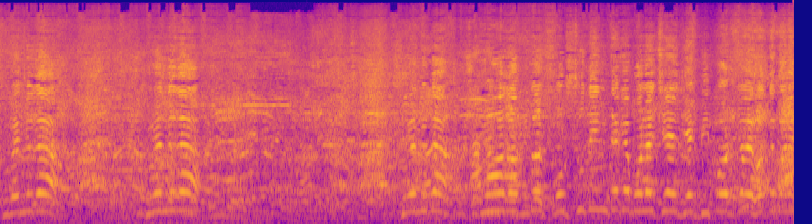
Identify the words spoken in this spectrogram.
শুভেন্দুদা শুভেন্দুদা। শুভেন্দুদা আবহাওয়া দপ্তর পরশু দিন থেকে বলেছে যে বিপর্যয় হতে পারে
